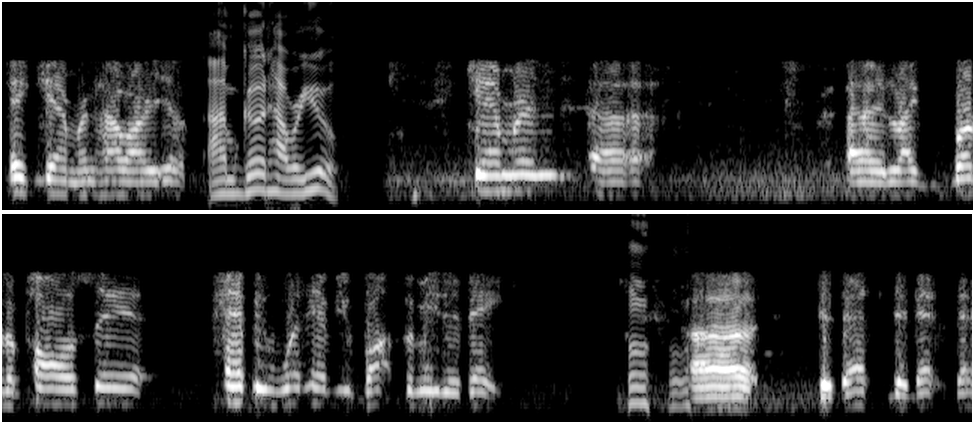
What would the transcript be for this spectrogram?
Hey, Cameron. How are you? I'm good. How are you? Cameron, uh, uh, like Brother Paul said, happy what have you bought for me today? uh, that, that, that, that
